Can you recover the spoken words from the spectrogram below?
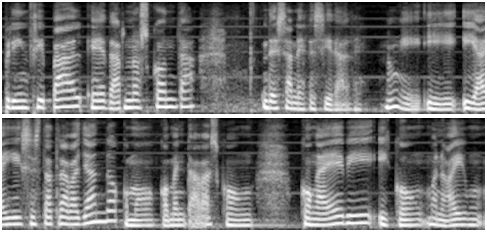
principal é darnos conta desa necesidade. Non? E, e, e aí se está traballando, como comentabas, con, con a EBI e con, bueno, hai un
